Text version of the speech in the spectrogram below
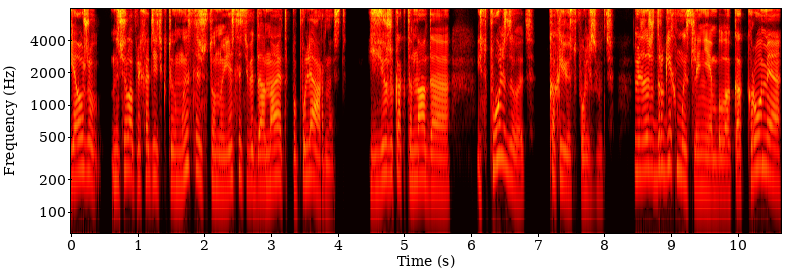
я уже начала приходить к той мысли, что ну если тебе дана эта популярность, ее же как-то надо использовать. Как ее использовать? У меня даже других мыслей не было, как кроме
